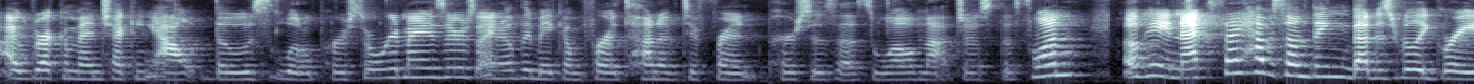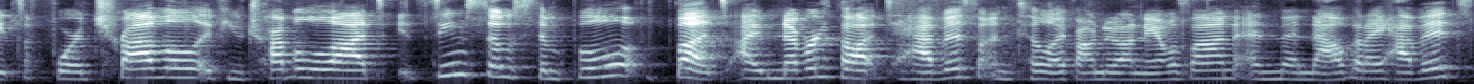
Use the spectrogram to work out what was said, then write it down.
I would recommend checking out those little purse organizers. I know they make them for a ton of different purses as well, not just this one. Okay, next I have something that is really great for travel. If you travel a lot, it seems so simple, but I've never thought to have this until I found it on Amazon. And then now that I have it,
